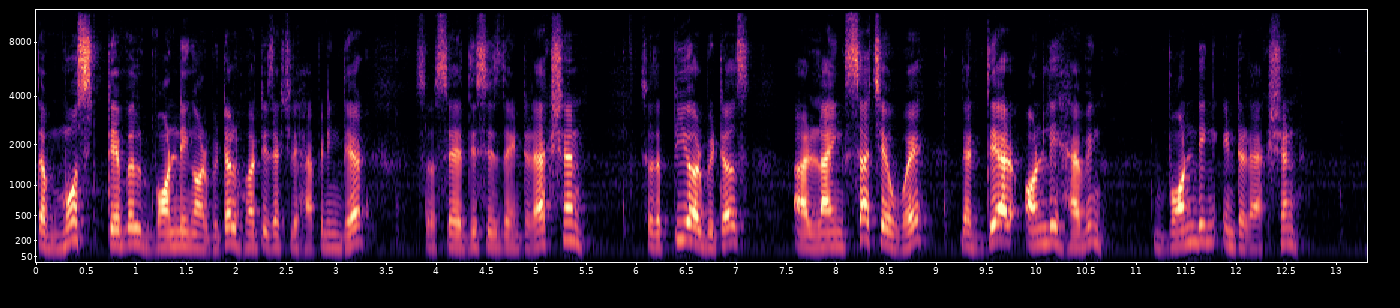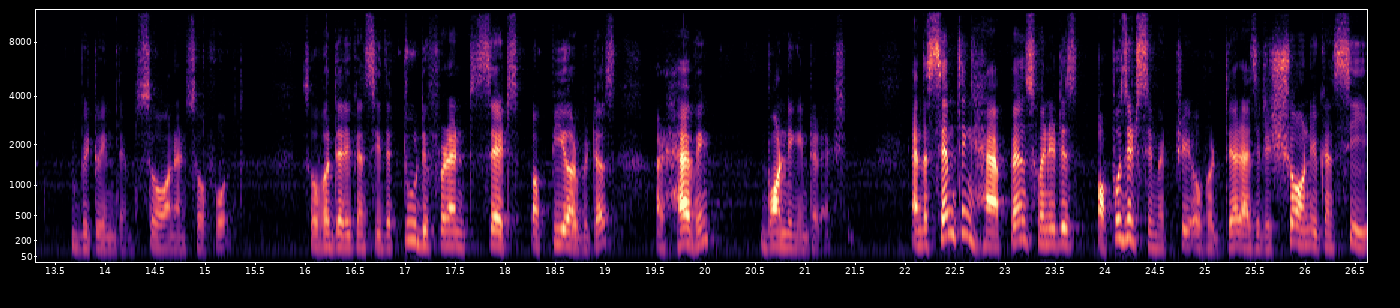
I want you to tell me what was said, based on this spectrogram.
the most stable bonding orbital what is actually happening there. So, say this is the interaction. So, the p orbitals are lying such a way that they are only having bonding interaction between them so on and so forth. So, over there you can see the two different sets of p orbitals are having bonding interaction. And the same thing happens when it is opposite symmetry over there as it is shown you can see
